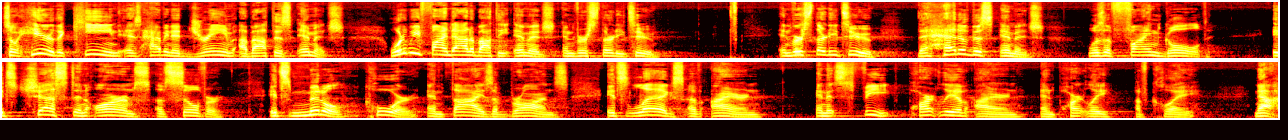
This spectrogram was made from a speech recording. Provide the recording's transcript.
So, here the king is having a dream about this image. What do we find out about the image in verse 32? In verse 32, the head of this image was of fine gold, its chest and arms of silver, its middle, core, and thighs of bronze, its legs of iron, and its feet partly of iron and partly of clay. Now,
